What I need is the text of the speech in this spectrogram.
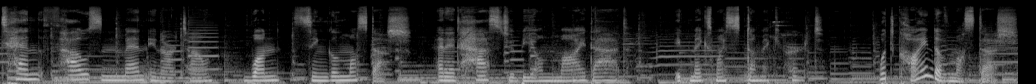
10,000 men in our town, one single mustache. And it has to be on my dad. It makes my stomach hurt. What kind of mustache?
